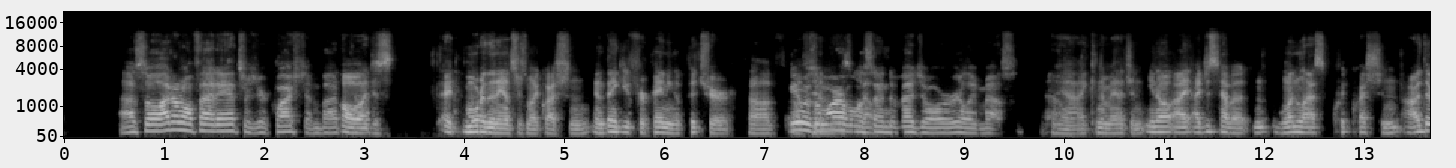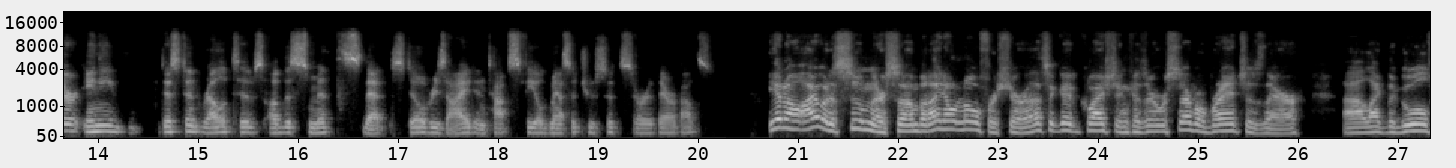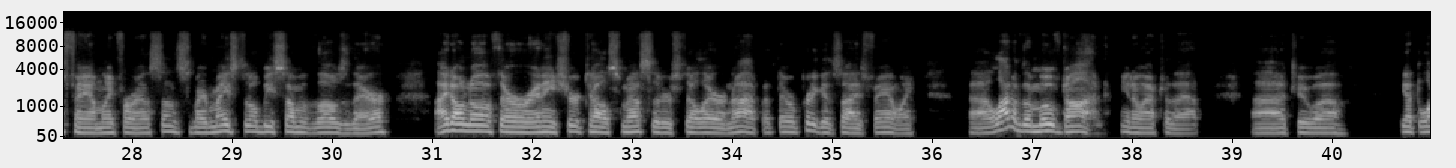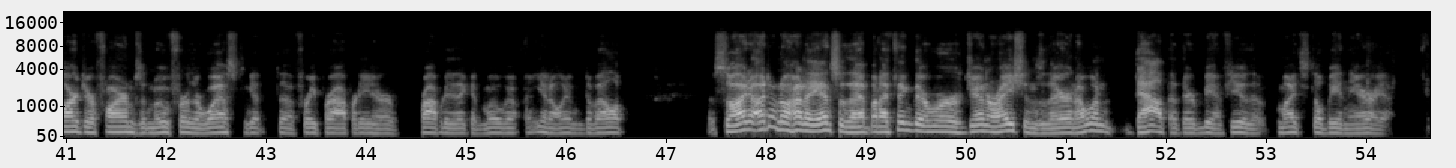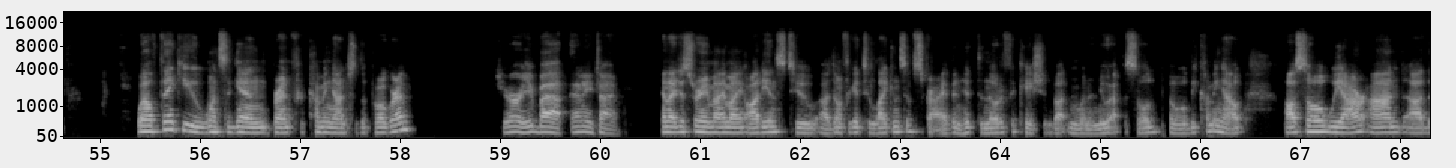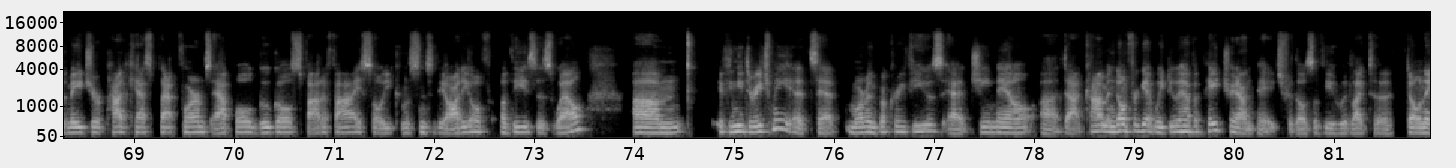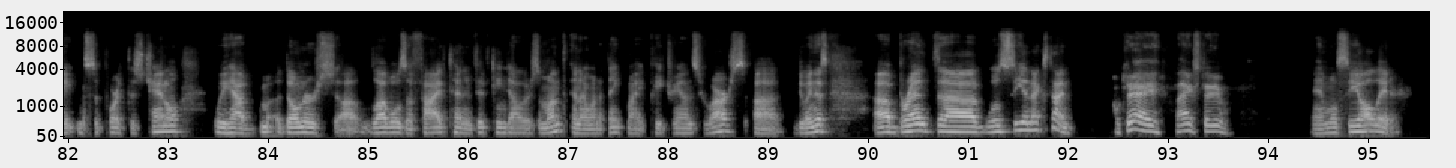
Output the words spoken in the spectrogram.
Uh, so I don't know if that answers your question, but oh, I uh, just it more than answers my question. And thank you for painting a picture of. He was a marvelous well. individual. Really miss. Yeah. yeah. I can imagine. You know, I, I just have a one last quick question. Are there any distant relatives of the Smiths that still reside in Topsfield, Massachusetts, or thereabouts? You know, I would assume there's some, but I don't know for sure. That's a good question because there were several branches there, uh, like the Gould family, for instance. There may still be some of those there. I don't know if there are any Shurtell Smiths that are still there or not, but they were a pretty good sized family. Uh, a lot of them moved on, you know, after that uh, to uh, get larger farms and move further west and get uh, free property or property they could move, you know, and develop. So I, I don't know how to answer that, but I think there were generations there, and I wouldn't doubt that there'd be a few that might still be in the area. Well, thank you once again, Brent, for coming onto the program. Sure, you bet, anytime. And I just remind my audience to uh, don't forget to like and subscribe and hit the notification button when a new episode will be coming out. Also, we are on uh, the major podcast platforms Apple, Google, Spotify, so you can listen to the audio of, these as well. Um, if you need to reach me, it's at mormonbookreviews at gmail.com. Uh, and don't forget, we do have a Patreon page for those of you who would like to donate and support this channel. We have donors uh, levels of five, ten, and $15 a month. And I want to thank my Patreons who are uh, doing this. Uh, Brent, uh, we'll see you next time. Okay. Thanks, Dave. And we'll see you all later.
